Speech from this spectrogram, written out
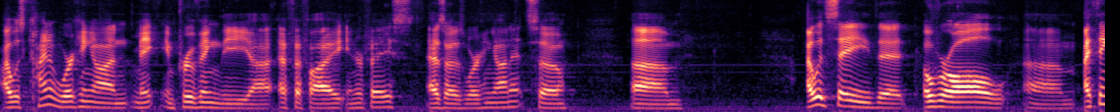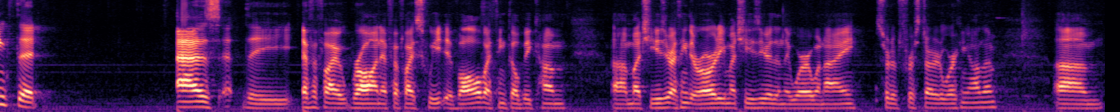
I was kind of working on improving the uh, FFI interface as I was working on it. So um, I would say that overall, um, I think that as the FFI raw and FFI sweet evolve, I think they'll become uh, much easier. I think they're already much easier than they were when I sort of first started working on them. Um,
